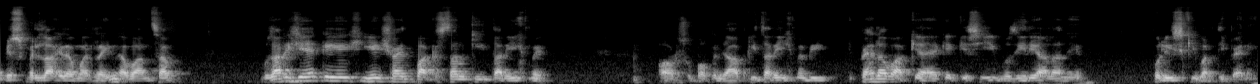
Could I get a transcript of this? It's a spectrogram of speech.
बिस्मिल्लाहिर्रहमानिर्रहीम अवान साहब। गुजारिश ये है कि ये शायद पाकिस्तान की तारीख में और सुबह पंजाब की तारीख में भी पहला वाक्य है कि किसी वज़ीर अला ने पुलिस की वर्दी पहनी।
